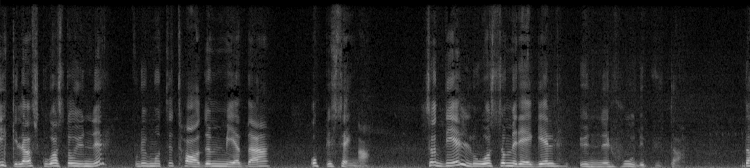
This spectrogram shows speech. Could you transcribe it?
ikke la skoa stå under, for du måtte ta dem med deg oppi senga. Så det lå som regel under hodeputa. Da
